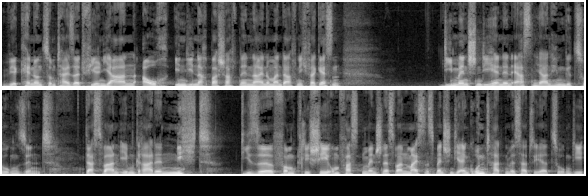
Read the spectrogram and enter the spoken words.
Wir kennen uns zum Teil seit vielen Jahren, auch in die Nachbarschaften hinein und man darf nicht vergessen, die Menschen, die hier in den ersten Jahren hingezogen sind, das waren eben gerade nicht diese vom Klischee umfassten Menschen. Das waren meistens Menschen, die einen Grund hatten, weshalb sie herzogen. Die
